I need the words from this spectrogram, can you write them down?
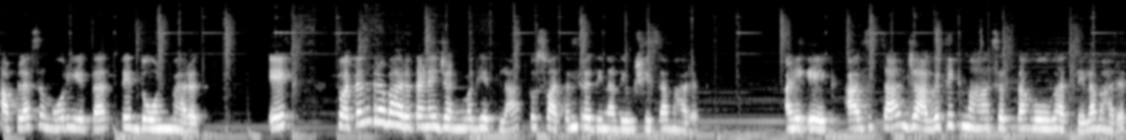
आपल्यासमोर येतात ते दोन भारत. एक स्वतंत्र भारताने जन्म घेतला तो स्वातंत्र्य दिना दिवशीचा भारत. आणि एक आजचा जागतिक महासत्ता होऊ घातलेला भारत.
